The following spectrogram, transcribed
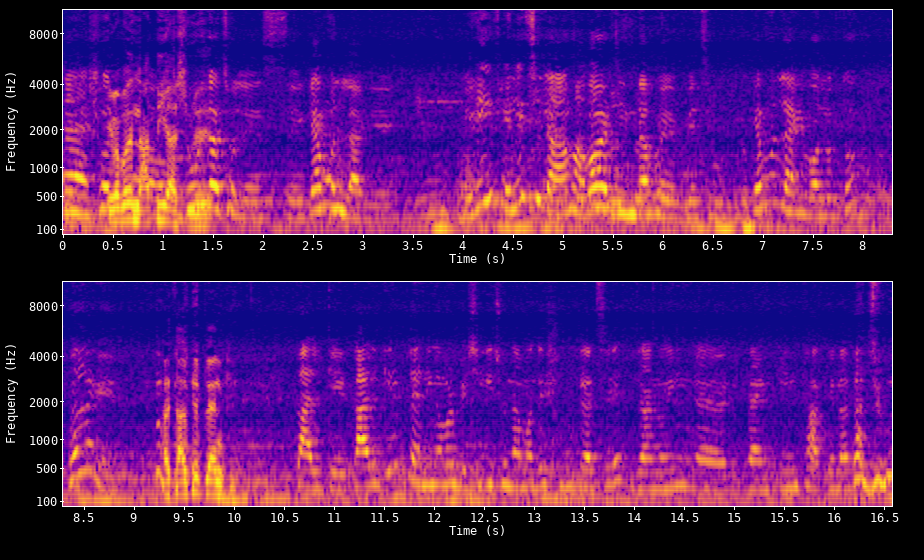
হ্যাঁ সত্যি নাতি আসবে। দুর্গা চলে এসছে কেমন লাগে? মেরেই ফেলেছিলাম আবার জিন্দা হয়ে বেঁচে উঠল। কেমন লাগে বলো তো? ভালো লাগে? আর কালকের প্ল্যান কি? কালকে। কালকের প্ল্যানিং আমার বেশি কিছু না আমাদের শ্যুট আছে জানোই ব্যাংকিং থাকে না তার জন্য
